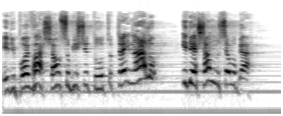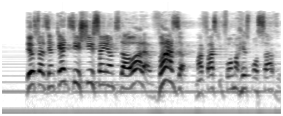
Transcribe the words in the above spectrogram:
e depois vai achar um substituto, treiná-lo e deixá-lo no seu lugar. Deus está dizendo, quer desistir isso aí antes da hora? Vaza, mas faça de forma responsável.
